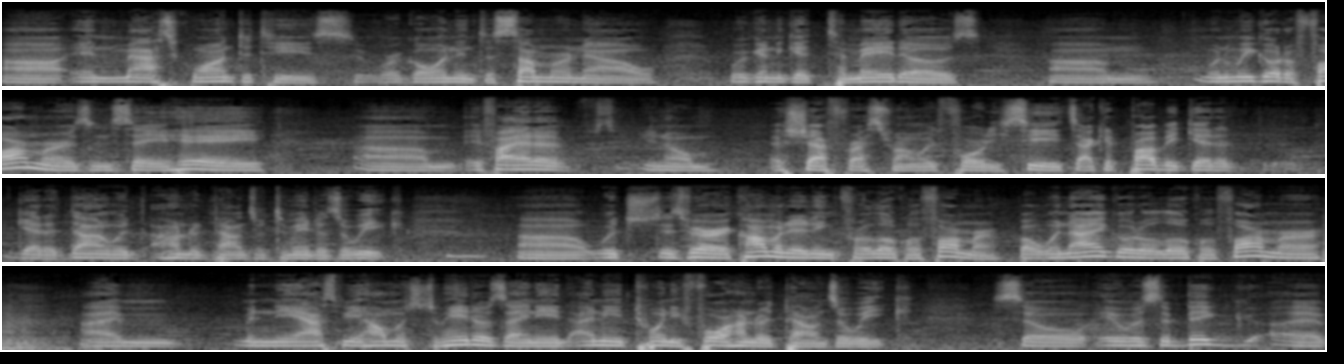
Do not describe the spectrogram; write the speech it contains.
uh, in mass quantities. We're going into summer now. We're going to get tomatoes. Um, when we go to farmers and say, hey, um, if I had a you know a chef restaurant with 40 seats, I could probably get it get it done with 100 pounds of tomatoes a week, uh, which is very accommodating for a local farmer. But when I go to a local farmer, I'm when he asks me how much tomatoes I need, I need 2,400 pounds a week. So it was a big uh,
